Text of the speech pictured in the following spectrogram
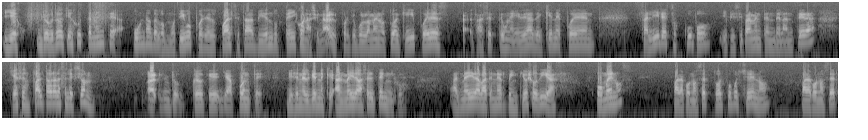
Y es, yo creo que es justamente uno de los motivos por el cual se está pidiendo un técnico nacional, porque por lo menos tú aquí puedes hacerte una idea de quiénes pueden salir estos cupos, y principalmente en delantera, que hacen falta ahora la selección. Ah, yo creo que ya Ponte, dicen el viernes que Almeida va a ser el técnico. Almeida va a tener 28 días o menos para conocer todo el fútbol chileno, para conocer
